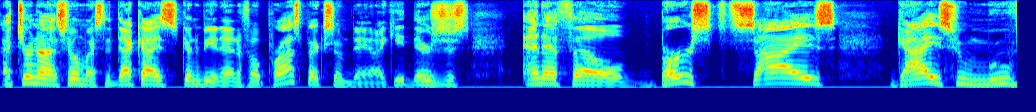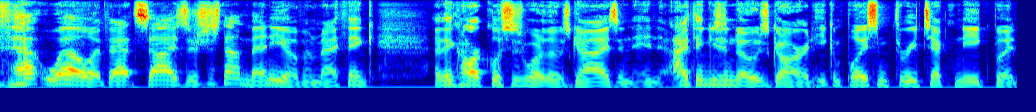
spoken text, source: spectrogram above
I turned on his film. I said that guy's going to be an NFL prospect someday. Like he, there's just NFL burst size guys who move that well at that size. There's just not many of them. And I think I think Harkless is one of those guys, and, and I think he's a nose guard. He can play some three technique, but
